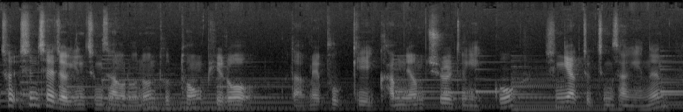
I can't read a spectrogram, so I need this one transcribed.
첫, 신체적인 증상으로는 두통, 피로, 그다음에 붓기, 감염, 출혈 등이 있고 신경학적 증상에는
